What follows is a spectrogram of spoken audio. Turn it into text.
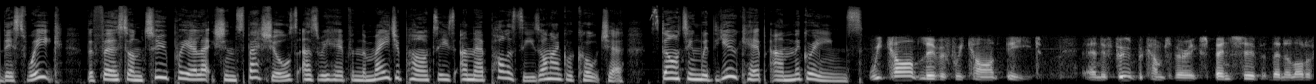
This week, the first on two pre election specials as we hear from the major parties and their policies on agriculture, starting with UKIP and the Greens. We can't live if we can't eat. And if food becomes very expensive, then a lot of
